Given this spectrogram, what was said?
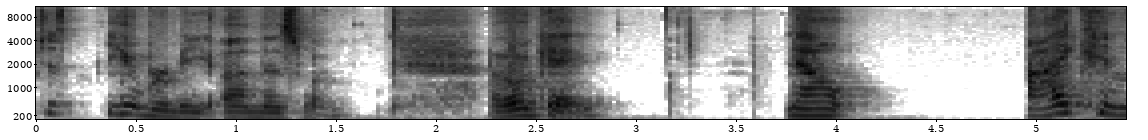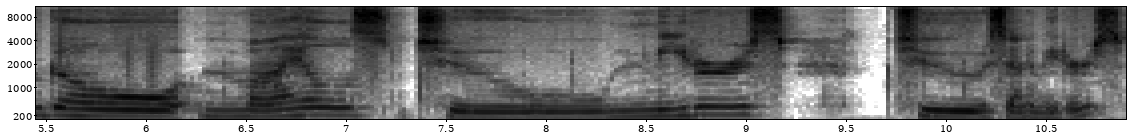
just humor me on this one. Okay. Now, I can go miles to meters to centimeters.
